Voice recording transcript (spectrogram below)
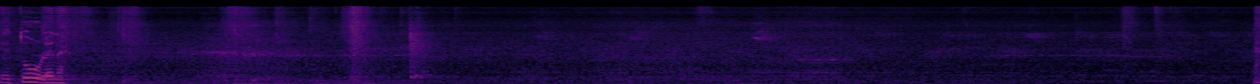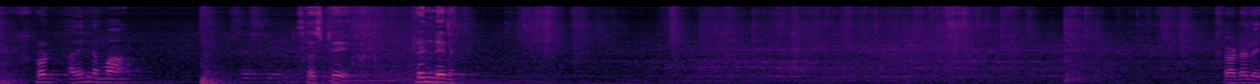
இது தூள் என்ன? அது என்னம்மா? சஸ்டே. ரெண்டு என்ன? கடலை.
